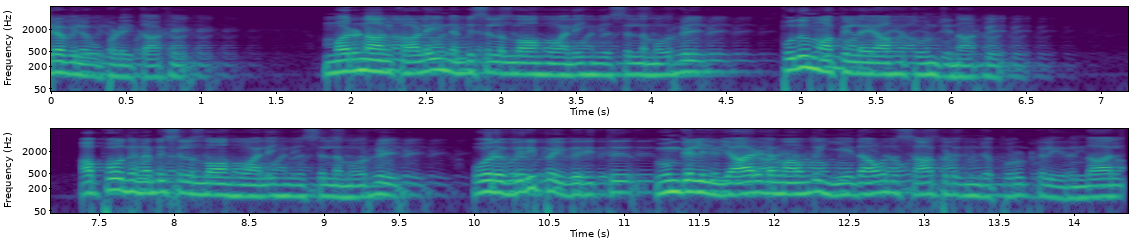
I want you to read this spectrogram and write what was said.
இரவில் ஒப்படைத்தார்கள். மறுநாள் காலை நபி ஸல்லல்லாஹு அலைஹி வஸல்லம் அவர்கள் புது மாப்பிள்ளையாக தோன்றினார்கள். அப்போது நபி ஸல்லல்லாஹு அலைஹி வஸல்லம் அவர்கள் ஒரு விரிப்பை விரித்து உங்களில் யாரிடமாவது ஏதாவது சாப்பிடுகின்ற பொருட்கள் இருந்தால்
